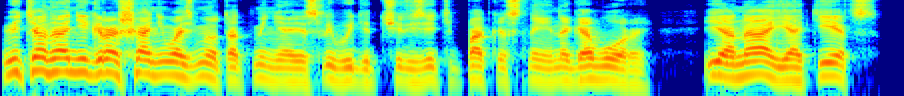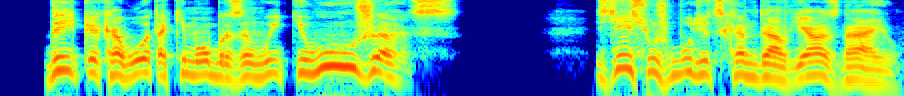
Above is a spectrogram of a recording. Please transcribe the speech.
Ведь она ни гроша не возьмет от меня, если выйдет через эти пакостные наговоры. И она, и отец. Да и каково таким образом выйти? Ужас! Здесь уж будет скандал, я знаю.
